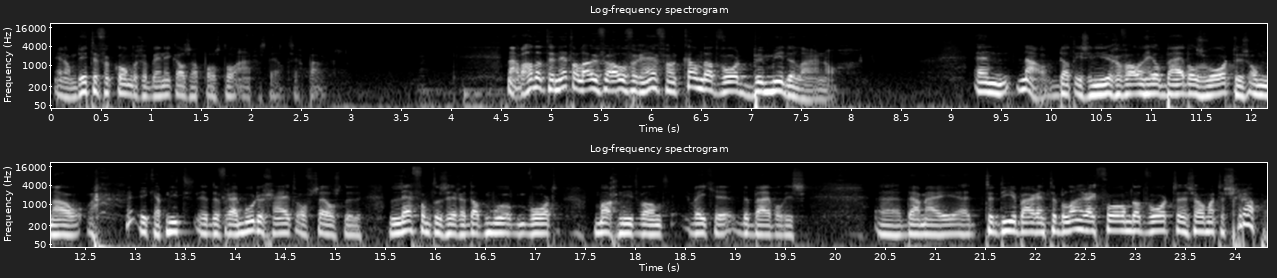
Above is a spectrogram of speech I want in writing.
En om dit te verkondigen ben ik als apostel aangesteld, zegt Paulus. Nou, we hadden het er net al even over, hè, van kan dat woord bemiddelaar nog? En nou, dat is in ieder geval een heel bijbels woord. Dus om nou, ik heb niet de vrijmoedigheid of zelfs de lef om te zeggen dat woord mag niet. Want weet je, de Bijbel is daarmee eh, te dierbaar en te belangrijk voor om dat woord eh, zomaar te schrappen.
